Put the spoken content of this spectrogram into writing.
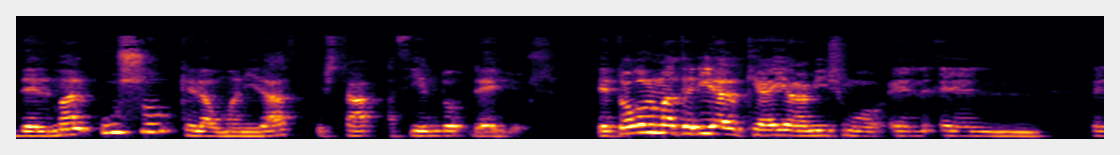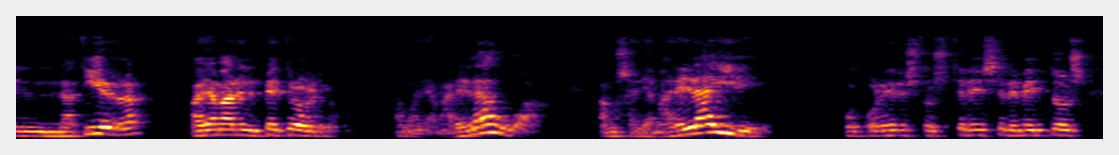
del mal uso que la humanidad está haciendo de ellos. De todo el material que hay ahora mismo en, la Tierra, va a llamar el petróleo, vamos a llamar el agua, vamos a llamar el aire, por poner estos tres elementos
